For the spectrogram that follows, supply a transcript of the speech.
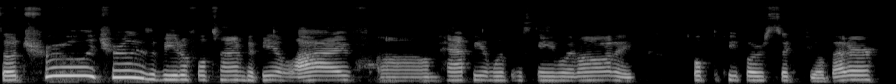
So truly, truly is a beautiful time to be alive. Um, happy Olympics game went on. I Hope the people are sick feel better.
